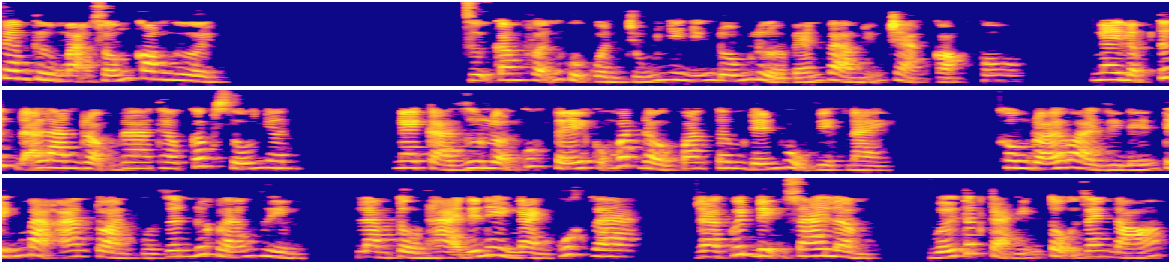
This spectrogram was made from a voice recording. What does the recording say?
xem thường mạng sống con người. Sự căm phẫn của quần chúng như những đốm lửa bén vào những trảng cỏ khô, ngay lập tức đã lan rộng ra theo cấp số nhân. Ngay cả dư luận quốc tế cũng bắt đầu quan tâm đến vụ việc này. Không đói hoài gì đến tính mạng an toàn của dân nước láng giềng, làm tổn hại đến hình ảnh quốc gia, ra quyết định sai lầm. Với tất cả những tội danh đó,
